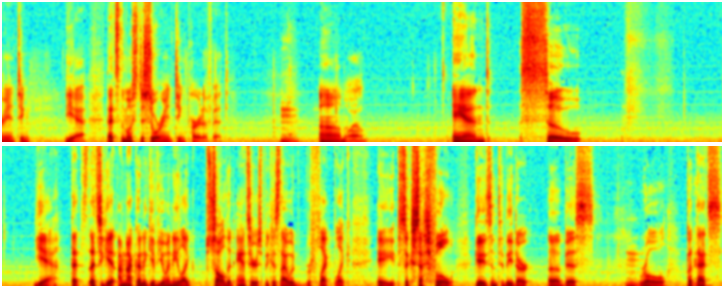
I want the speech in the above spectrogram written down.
disorienting. Yeah, that's the most disorienting part of it. Hmm. Um, Wild. and so yeah that's that's again i'm not going to give you any like solid answers because that would reflect like a successful gaze into the dark abyss Hmm. role. But that's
